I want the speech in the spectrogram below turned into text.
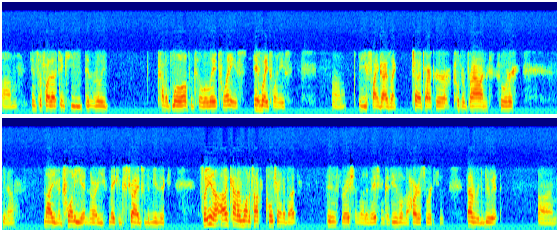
Um, insofar that I think he didn't really kind of blow up until the late twenties, his late twenties. Um, you find guys like Charlie Parker or Clifford Brown who are, you know, not even 20 yet and already making strides with the music. So, you know, I kind of want to talk to Coltrane about his inspiration and motivation because he's one of the hardest working ever to do it. Um,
